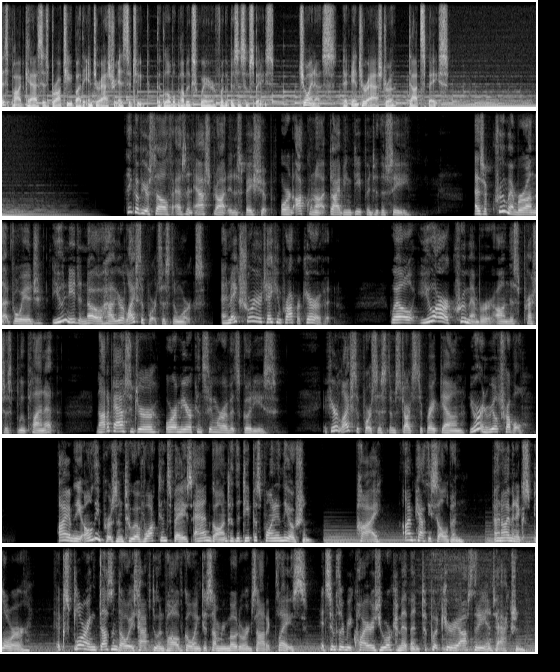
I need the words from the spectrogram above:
This podcast is brought to you by the InterAstra Institute, the global public square for the business of space. Join us at interastra.space. Think of yourself as an astronaut in a spaceship or an aquanaut diving deep into the sea. As a crew member on that voyage, you need to know how your life support system works and make sure you're taking proper care of it. Well, you are a crew member on this precious blue planet, not a passenger or a mere consumer of its goodies. If your life support system starts to break down, you're in real trouble. I am the only person to have walked in space and gone to the deepest point in the ocean. Hi, I'm Kathy Sullivan, and I'm an explorer. Exploring doesn't always have to involve going to some remote or exotic place. It simply requires your commitment to put curiosity into action.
